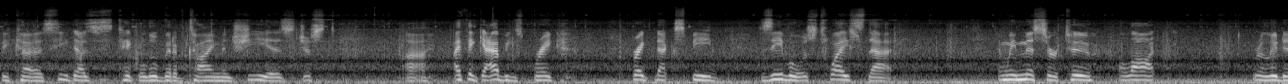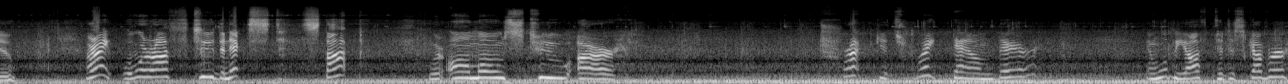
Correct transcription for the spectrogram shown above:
because he does take a little bit of time, and she is just. Uh, I think Abby's break breakneck speed. Ziva was twice that, and we miss her too a lot. Really do. All right, well, we're off to the next stop. We're almost to our truck. It's right down there. And we'll be off to discover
